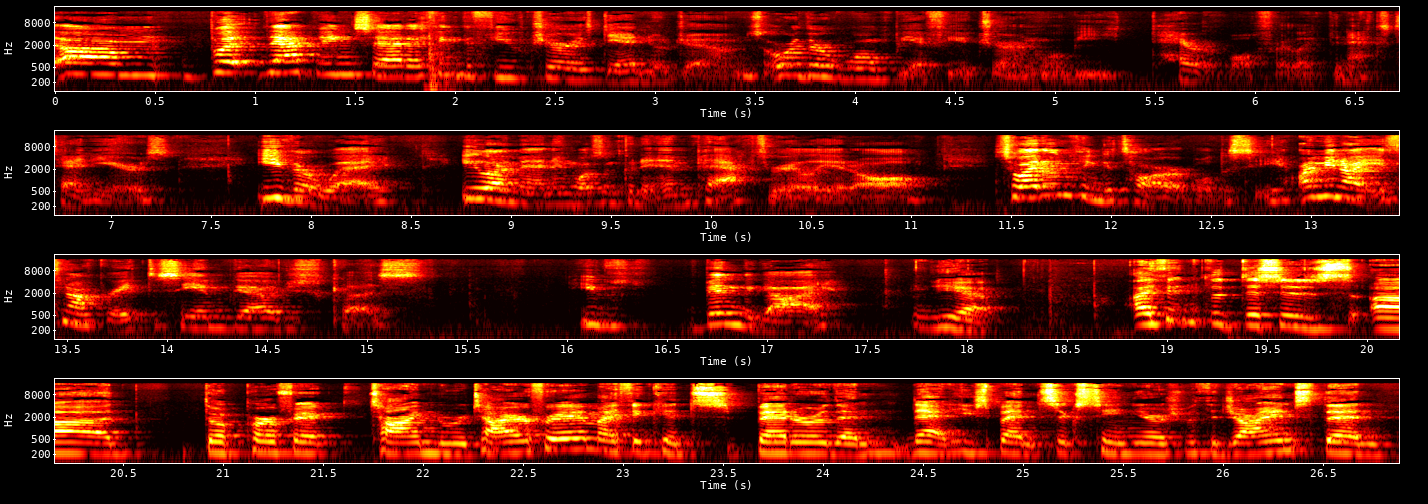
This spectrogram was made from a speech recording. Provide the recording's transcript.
Um, but that being said, I think the future is Daniel Jones, or there won't be a future and we'll be terrible for like the next 10 years. Either way, Eli Manning wasn't going to impact really at all. So I don't think it's horrible to see. I mean, I, it's not great to see him go just because he's been the guy. yeah. I think that this is uh, the perfect time to retire for him. I think it's better than that he spent 16 years with the Giants than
